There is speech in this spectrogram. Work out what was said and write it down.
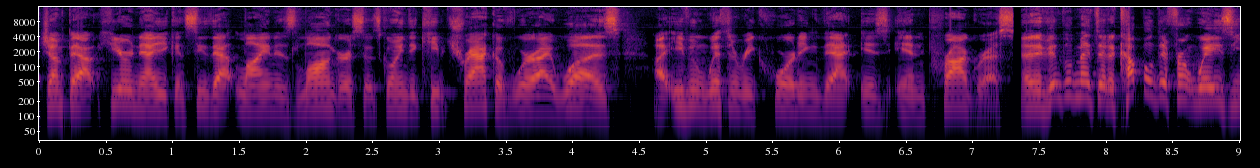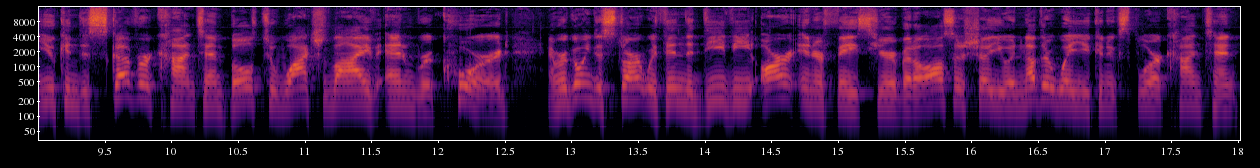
jump out here now, you can see that line is longer. So it's going to keep track of where I was uh, even with a recording that is in progress. Now, they've implemented a couple different ways that you can discover content, both to watch live and record. And we're going to start within the DVR interface here, but I'll also show you another way you can explore content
